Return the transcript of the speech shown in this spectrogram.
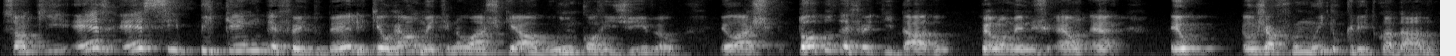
Só que esse pequeno defeito dele, que eu realmente não acho que é algo incorrigível, eu acho que todo defeito de dado, pelo menos, é, um, é eu, eu já fui muito crítico a dado,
